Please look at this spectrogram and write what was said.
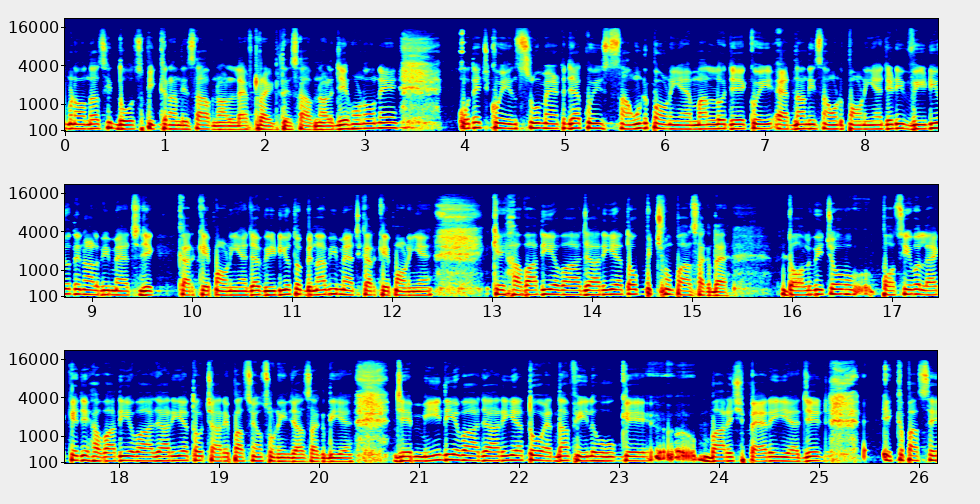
ਬਣਾਉਂਦਾ ਸੀ ਦੋ ਸਪੀਕਰਾਂ ਦੇ ਹਿਸਾਬ ਨਾਲ ਲੈਫਟ ਰਾਈਟ ਦੇ ਹਿਸਾਬ ਨਾਲ। ਜੇ ਹੁਣ ਉਹਨੇ ਉਹਦੇ 'ਚ ਕੋਈ ਇਨਸਟਰੂਮੈਂਟ ਜਾਂ ਕੋਈ ਸਾਊਂਡ ਪਾਉਣੀ ਹੈ, ਮੰਨ ਲਓ ਜੇ ਕੋਈ ਐਦਾਂ ਦੀ ਸਾਊਂਡ ਪਾਉਣੀ ਹੈ, ਜਿਹੜੀ ਵੀਡੀਓ ਦੇ ਨਾਲ ਵੀ ਮੈਚ ਜੇ ਕਰਕੇ ਪਾਉਣੀ ਹੈ ਜਾਂ ਵੀਡੀਓ ਤੋਂ ਬਿਨਾਂ ਵੀ ਮੈਚ ਕਰਕੇ ਪਾਉਣੀ ਹੈ, ਕਿ ਹਵਾ ਦੀ ਆਵਾਜ਼ ਆ ਰਹੀ ਹੈ ਤਾਂ ਉਹ ਪਿੱਛੋਂ ਪਾ ਸਕਦਾ ਹੈ। ਡੋਲਵੀ ਚੋਂ ਪੋਸੀਬਲ ਹੈ ਕਿ ਜੇ ਹਵਾ ਦੀ ਆਵਾਜ਼ ਆ ਰਹੀ ਹੈ ਤਾਂ ਉਹ ਚਾਰੇ ਪਾਸਿਓਂ ਸੁਣੀ ਜਾ ਸਕਦੀ ਹੈ। ਜੇ ਮੀਂਹ ਦੀ ਆਵਾਜ਼ ਆ ਰਹੀ ਹੈ ਤਾਂ ਐਦਾਂ ਫੀਲ ਹੋਊ ਕਿ ਬਾਰਿਸ਼ ਪੈ ਰਹੀ ਹੈ। ਜੇ ਇੱਕ ਪਾਸੇ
